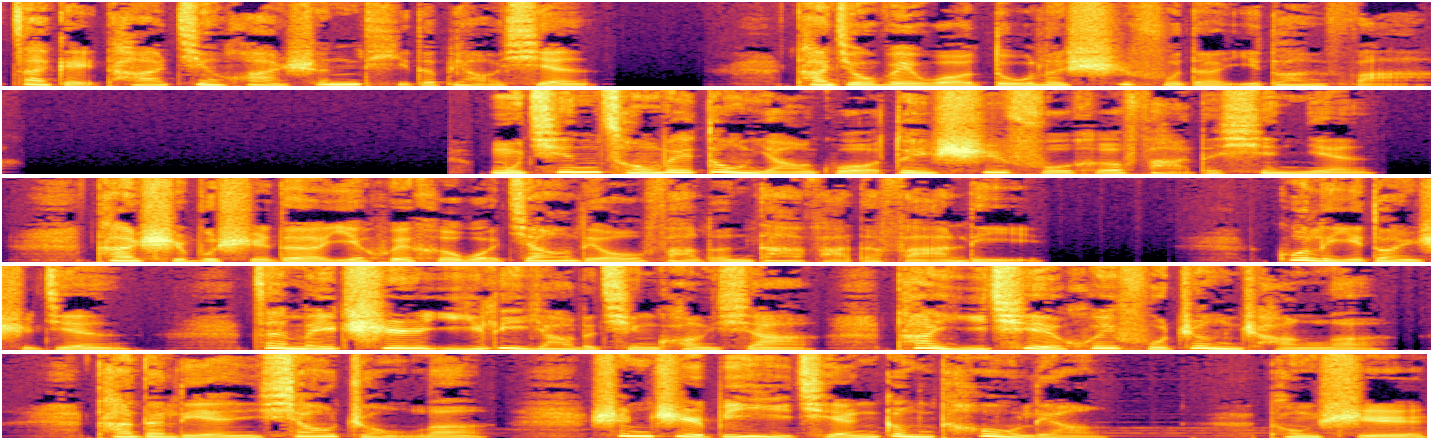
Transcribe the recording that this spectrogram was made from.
在给他净化身体的表现。他就为我读了师傅的一段法。母亲从未动摇过对师父和法的信念，她时不时的也会和我交流法轮大法的法理。过了一段时间，在没吃一粒药的情况下，她一切恢复正常了，她的脸消肿了，甚至比以前更透亮，同时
